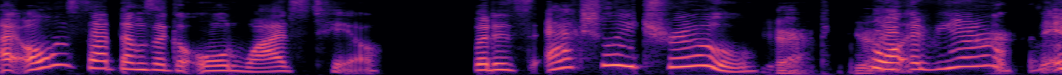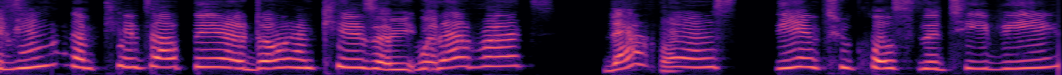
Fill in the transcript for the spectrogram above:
I always thought that was like an old wives' tale. But it's actually true. Yeah. yeah. Well, if you if you have kids out there or don't have kids or whatever, that whole being too close to the TV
